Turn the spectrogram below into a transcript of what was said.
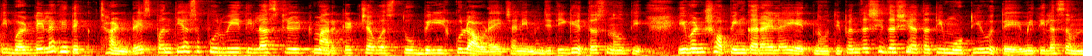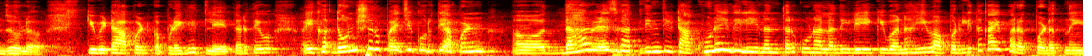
ती बर्थडेला घेते छान ड्रेस पण ती असं पूर्वी तिला स्ट्रीट मार्केटच्या वस्तू बिलकुल आवडायच्या नाही. म्हणजे ती घेतच नव्हती. इवन शॉपिंग करायला येत नव्हती. पण जशी जशी आता ती मोठी होते मी तिला समजवलं की बेटा आपण कपडे घेतले तर ते एक दोनशे रुपयाची कुर्ती आपण दहा वेळेस घातली आणि ती टाकूनही दिली नंतर कुणाला दिली किंवा नाही वापरली तर काही फरक पडत नाही.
